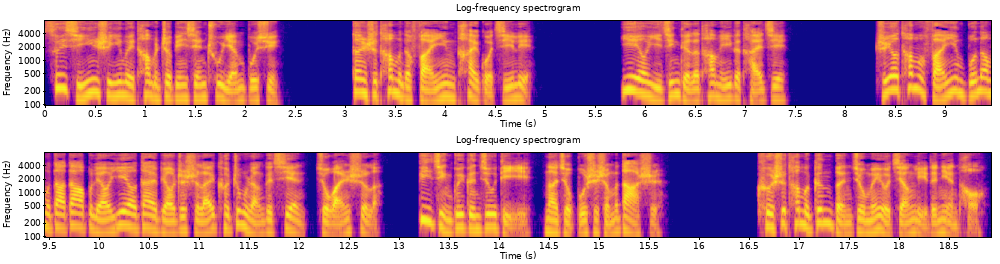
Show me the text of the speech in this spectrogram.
虽起因是因为他们这边先出言不逊，但是他们的反应太过激烈，叶耀已经给了他们一个台阶，只要他们反应不那么大，大不了叶耀代表着史莱克众嚷个歉就完事了。毕竟归根究底，那就不是什么大事。可是他们根本就没有讲理的念头，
